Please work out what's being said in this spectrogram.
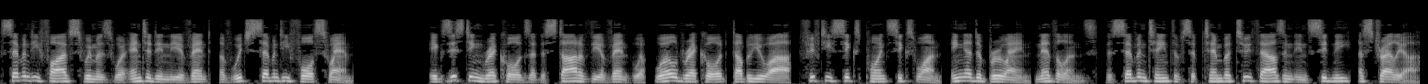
75 swimmers were entered in the event, of which 74 swam. Existing records at the start of the event were world record WR 56.61 Inge de Bruijn Netherlands the 17th of September 2000 in Sydney Australia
